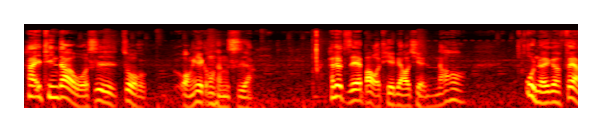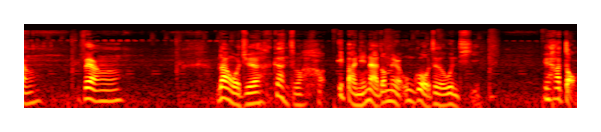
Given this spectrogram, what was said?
他一听到我是做网页工程师啊，他就直接把我贴标签，然后问了一个非常非常让我觉得干怎么好一百年来都没有问过我这个问题，因为他懂，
